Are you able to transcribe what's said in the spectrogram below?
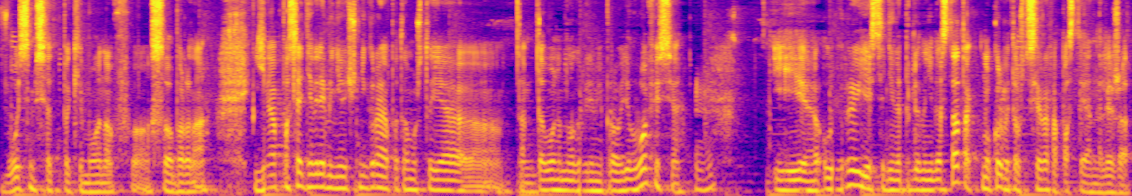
80 покемонов э, собрано. Я в последнее время не очень играю, потому что я э, там довольно много времени проводил в офисе. Mm-hmm. И у игры есть один определенный недостаток, ну, кроме того, что сервера постоянно лежат.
